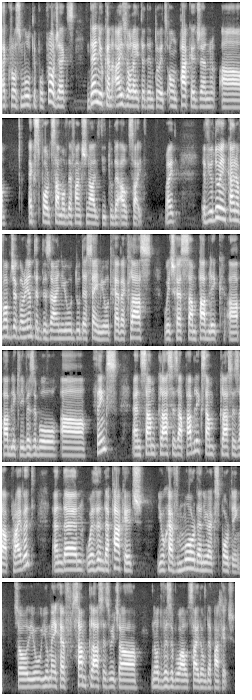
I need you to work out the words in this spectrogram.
across multiple projects, then you can isolate it into its own package and uh, export some of the functionality to the outside, right? If you're doing kind of object-oriented design, you would do the same. You would have a class which has some public, uh, publicly visible uh, things, and some classes are public, some classes are private, and then within the package you have more than you're exporting. So you, you may have some classes which are not visible outside of the package.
